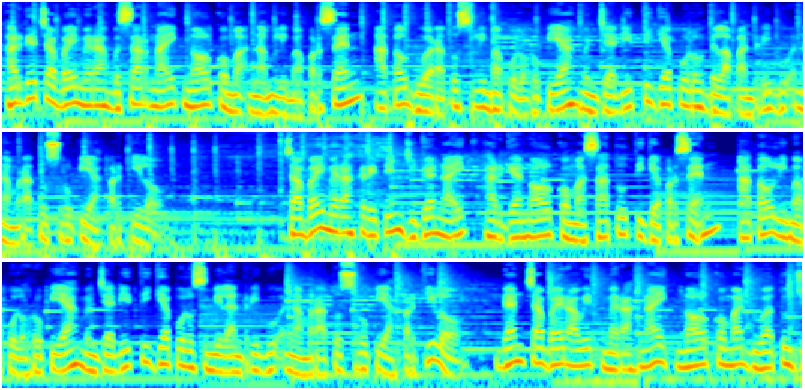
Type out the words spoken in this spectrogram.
Harga cabai merah besar naik 0,65% atau Rp250 menjadi Rp38.600 per kilo. Cabai merah keriting juga naik harga 0,13% atau Rp50 menjadi Rp39.600 per kilo, dan cabai rawit merah naik 0,27%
